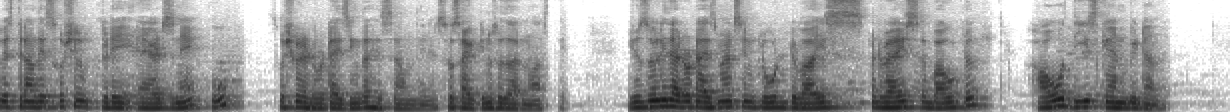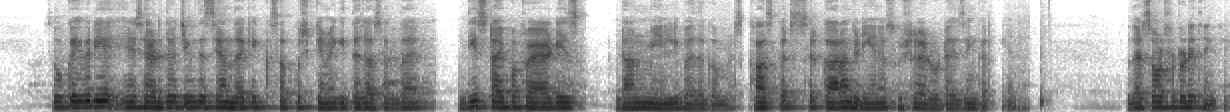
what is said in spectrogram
ਸੋ ਇਸ ਤਰ੍ਹਾਂ ਦੇ ਸੋਸ਼ਲ ਜਿਹੜੇ ਐਡਸ ਨੇ, ਉਹ ਸੋਸ਼ਲ ਐਡਵਰਟਾਈਜ਼ਿੰਗ ਦਾ ਹਿੱਸਾ ਹੁੰਦੇ ਨੇ ਸੋਸਾਇਟੀ ਨੂੰ ਸੁਧਾਰਨ ਵਾਸਤੇ। Usually the advertisements include device advice about how these can be done so ਕਈ ਵਾਰੀ ਇਹ ਸਾਈਡ ਦੇ ਵਿੱਚ ਵੀ ਦੱਸਿਆ ਹੁੰਦਾ ਕਿ ਸਭ ਕੁਝ ਕਿਵੇਂ ਕੀਤਾ ਜਾ ਸਕਦਾ ਹੈ this type of ad is done mainly by the governments ਖਾਸ ਕਰ ਸਰਕਾਰਾਂ ਜਿਹੜੀਆਂ ਨੇ ਸੋਸ਼ਲ ਐਡਵਰਟਾਈਜ਼ਿੰਗ ਕਰਦੀਆਂ ਨੇ so that's all for today thank you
